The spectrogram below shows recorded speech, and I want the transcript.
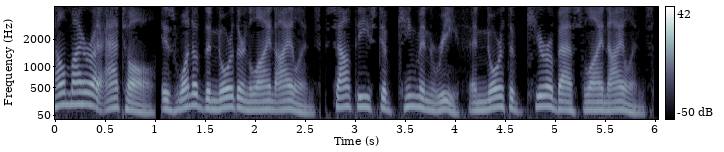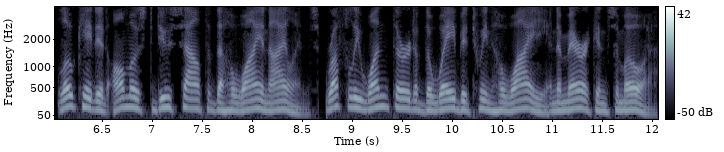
Palmyra Atoll is one of the Northern Line Islands southeast of Kingman Reef and north of Kiribati Line Islands, located almost due south of the Hawaiian Islands, roughly one-third of the way between Hawaii and American Samoa.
